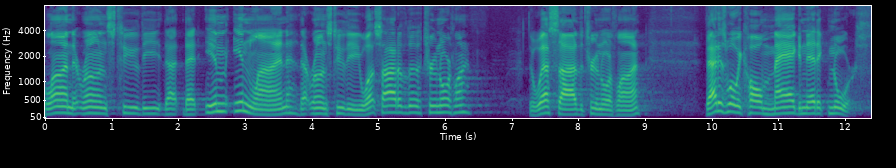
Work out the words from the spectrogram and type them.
line that runs to the, that, that MN line that runs to the what side of the true north line? The west side of the true north line. That is what we call magnetic north,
